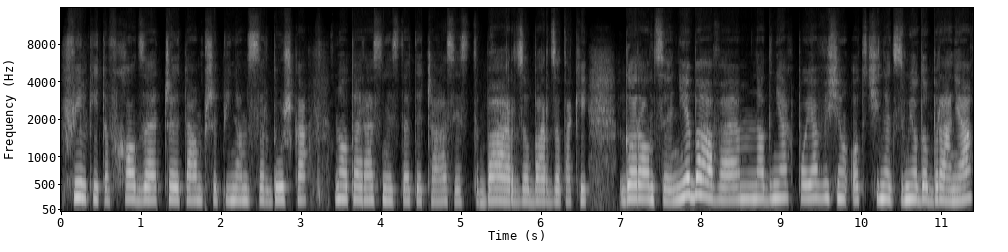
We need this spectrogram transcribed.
chwilki, to to wchodzę, czytam, przypinam serduszka. No teraz niestety czas jest bardzo, bardzo taki gorący. Niebawem na dniach pojawi się odcinek z miodobrania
